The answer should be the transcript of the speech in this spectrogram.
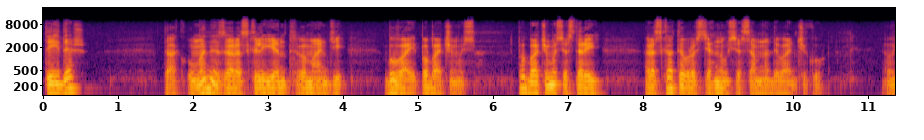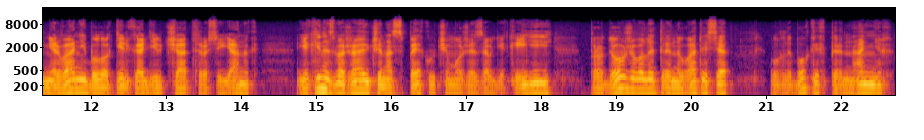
Ти йдеш? Так, у мене зараз клієнт в Аманді. Бувай, побачимось. Побачимося, старий. Розкатив розтягнувся сам на диванчику. В Нірвані було кілька дівчат росіянок, які, незважаючи на спеку, чи, може, завдяки їй, продовжували тренуватися у глибоких пірнаннях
